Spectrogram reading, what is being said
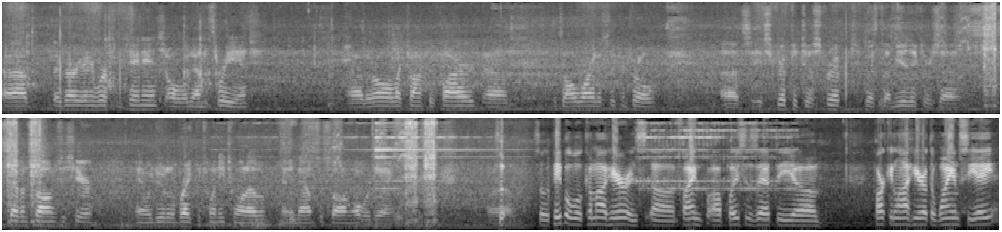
Uh, they vary anywhere from 10 inch all the way down to 3 inch. Uh, they're all electronically fired. Uh, it's all wirelessly controlled. Uh, it's, it's, scripted to a script with uh, music. There's uh, seven songs this year, and we do a little break between each one of them and announce the song, what we're doing. so, so the people will come out here and uh, find uh, places at the parking lot here at the YMCA,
